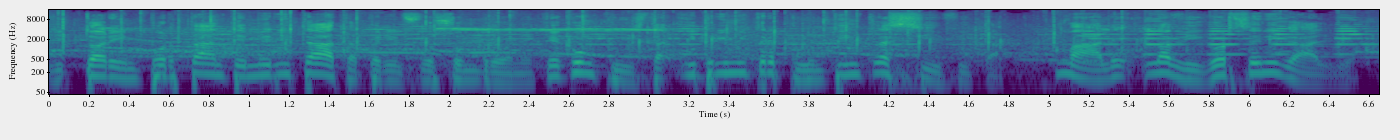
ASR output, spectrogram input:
Vittoria importante e meritata per il Fossombrone che conquista i primi tre punti in classifica. Male la Vigor Senigallia.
